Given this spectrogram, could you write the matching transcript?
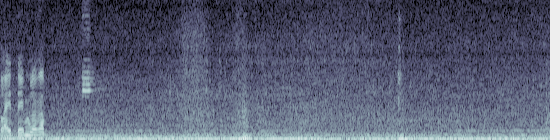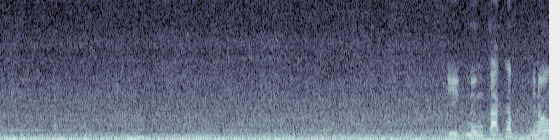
ไกลเต็มแล้วครับ อีกหนึ่งตักครับพี่น้อง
